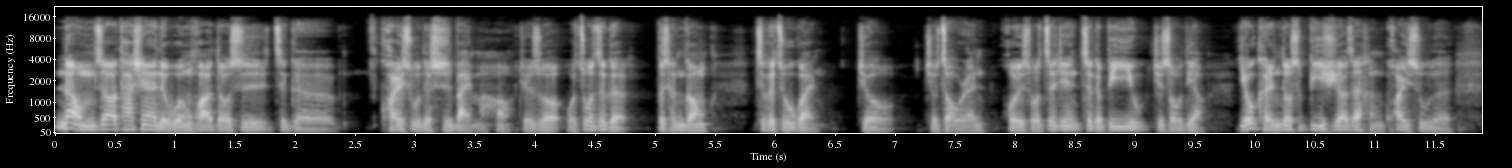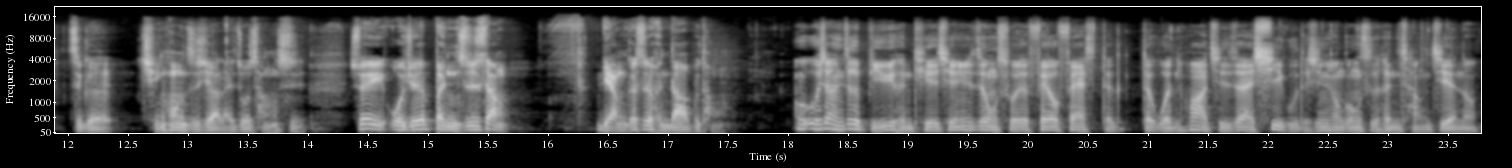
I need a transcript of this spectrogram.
那我们知道他现在的文化都是这个快速的失败嘛，哈，就是说我做这个不成功，这个主管。就就走人，或者说这件这个 BU 就收掉，有可能都是必须要在很快速的这个情况之下来做尝试，所以我觉得本质上两个是很大的不同。我我想你这个比喻很贴切，因为这种所谓的 fail fast 的的文化，其实在戏骨的新创公司很常见哦。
